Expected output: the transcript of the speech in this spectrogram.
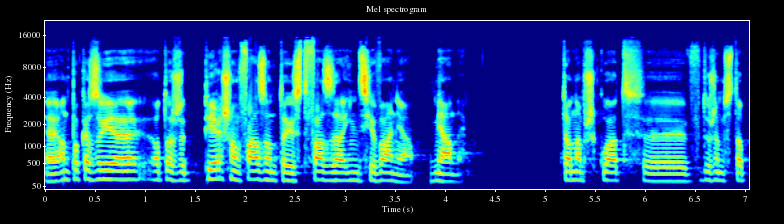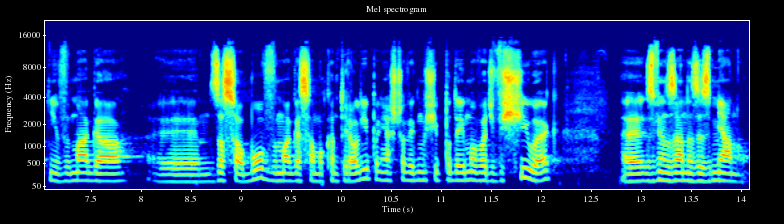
E, on pokazuje o to, że pierwszą fazą to jest faza inicjowania zmiany. To na przykład w dużym stopniu wymaga zasobów, wymaga samokontroli, ponieważ człowiek musi podejmować wysiłek związany ze zmianą.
